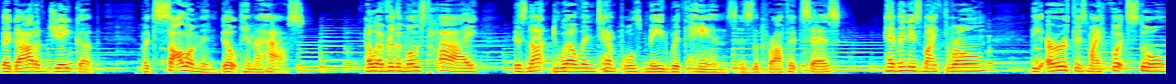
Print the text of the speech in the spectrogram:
the God of Jacob. But Solomon built him a house. However, the Most High does not dwell in temples made with hands, as the prophet says. Heaven is my throne, the earth is my footstool.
